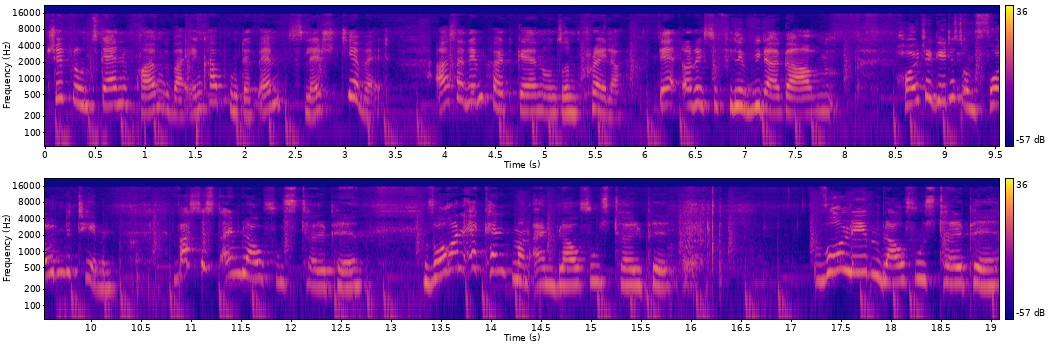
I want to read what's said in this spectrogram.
Schickt uns gerne Fragen über inka.fm slash Tierwelt. Außerdem hört gerne unseren Trailer. Der hat noch nicht so viele Wiedergaben. Heute geht es um folgende Themen. Was ist ein Blaufußtölpel? Woran erkennt man einen Blaufußtölpel? Wo leben Blaufußtölpel?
